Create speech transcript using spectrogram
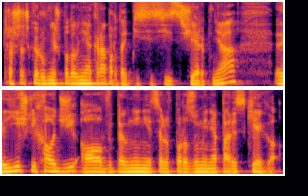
troszeczkę również podobnie jak raport IPCC z sierpnia, e, jeśli chodzi o wypełnienie celów porozumienia paryskiego.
